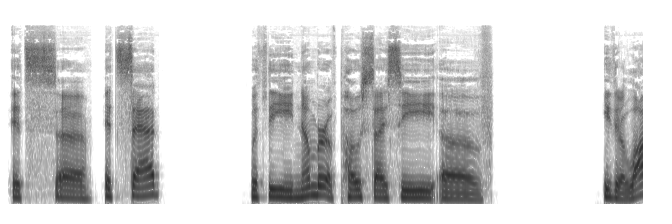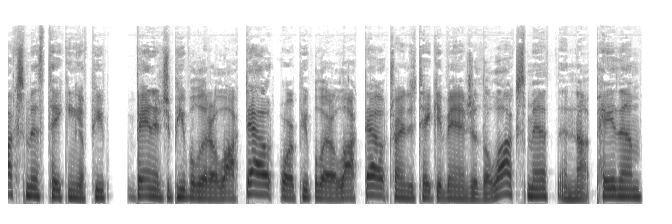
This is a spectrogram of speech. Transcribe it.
It's uh it's sad with the number of posts I see of either locksmith taking advantage of people that are locked out or people that are locked out trying to take advantage of the locksmith and not pay them.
